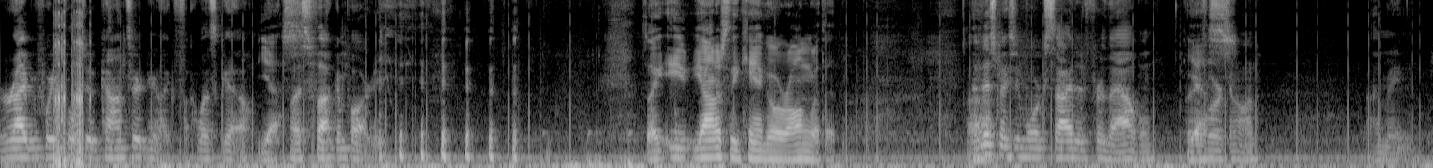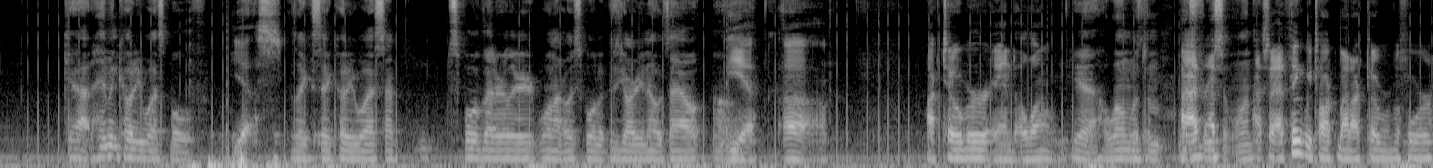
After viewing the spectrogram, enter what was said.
right before you pull to a concert, and you're like, "Fuck, let's go, Yes. let's fucking party." It's like you, you honestly can't go wrong with it. and this uh, makes me more excited for the album that Yes. he's working on. I mean, God, him and Kody West both. Yes. Like I said, Kody West. I spoiled that earlier. Well, not really spoiled it because you already know it's out. Um, Yeah. Uh, October and Alone. Yeah, Alone was the most I, I, recent one. I, I think we talked about October before,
